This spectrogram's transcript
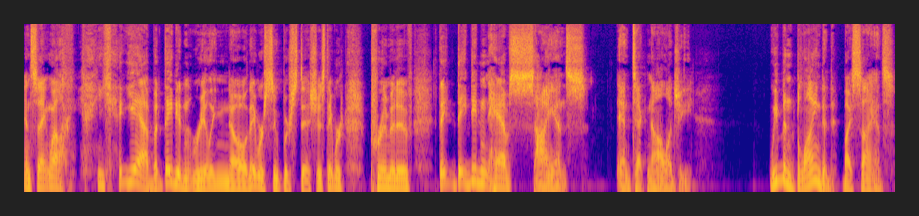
and saying, well, yeah, but they didn't really know. They were superstitious. They were primitive. They, they didn't have science and technology. We've been blinded by science.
